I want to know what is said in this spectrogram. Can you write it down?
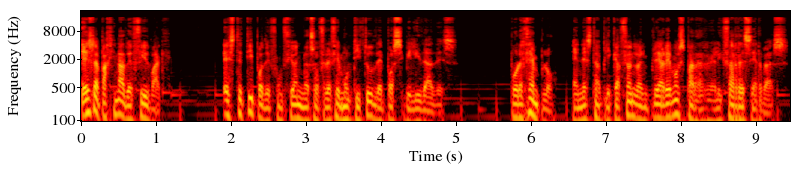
es la página de feedback. Este tipo de función nos ofrece multitud de posibilidades. Por ejemplo, en esta aplicación la emplearemos para realizar reservas.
